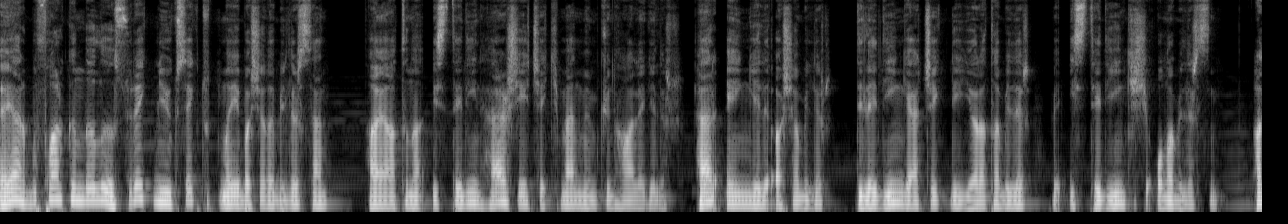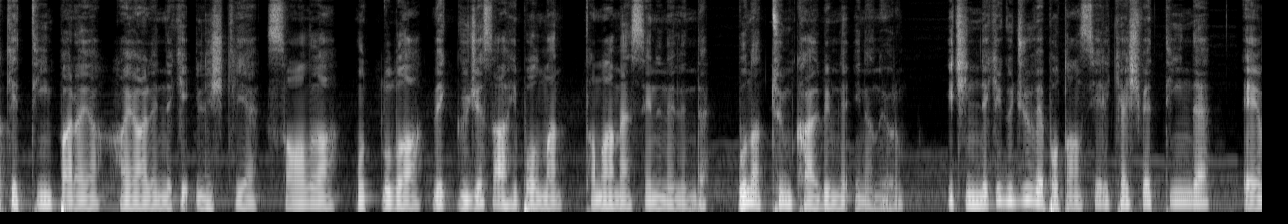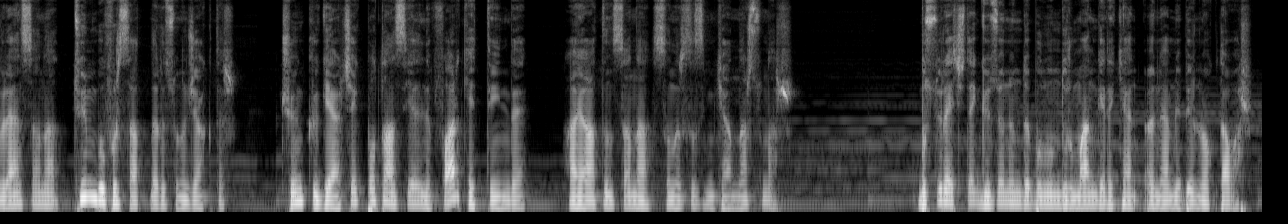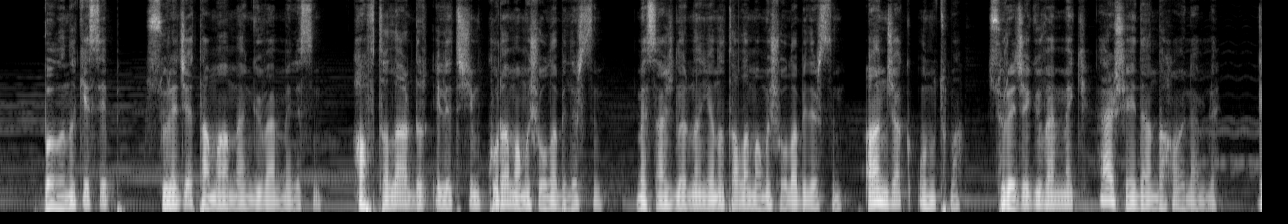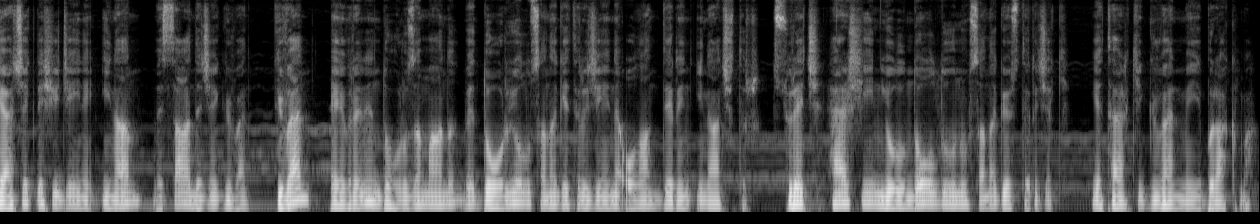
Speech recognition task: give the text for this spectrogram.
Eğer bu farkındalığı sürekli yüksek tutmayı başarabilirsen, hayatına istediğin her şeyi çekmen mümkün hale gelir. Her engeli aşabilir, dilediğin gerçekliği yaratabilir ve istediğin kişi olabilirsin. Hak ettiğin paraya, hayalindeki ilişkiye, sağlığa, mutluluğa ve güce sahip olman tamamen senin elinde. Buna tüm kalbimle inanıyorum. İçindeki gücü ve potansiyeli keşfettiğinde evren sana tüm bu fırsatları sunacaktır. Çünkü gerçek potansiyelini fark ettiğinde hayatın sana sınırsız imkanlar sunar. Bu süreçte göz önünde bulundurman gereken önemli bir nokta var. Bağını kesip sürece tamamen güvenmelisin. Haftalardır iletişim kuramamış olabilirsin. Mesajlarına yanıt alamamış olabilirsin. Ancak unutma, sürece güvenmek her şeyden daha önemli. Gerçekleşeceğine inan ve sadece güven. Güven, evrenin doğru zamanı ve doğru yolu sana getireceğine olan derin inançtır. Süreç her şeyin yolunda olduğunu sana gösterecek. Yeter ki güvenmeyi bırakma.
